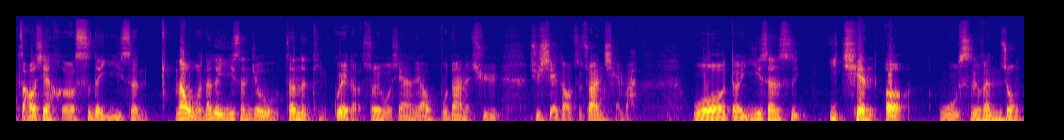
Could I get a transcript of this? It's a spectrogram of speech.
找一些合适的医生，那我那个医生就真的挺贵的，所以我现在要不断的去去写稿子赚钱嘛。我的医生是一千二五十分钟，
